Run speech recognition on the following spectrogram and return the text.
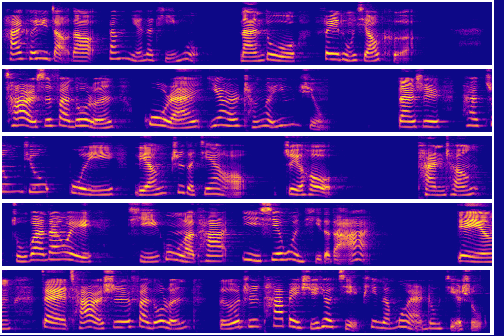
还可以找到当年的题目，难度非同小可。查尔斯·范多伦固然因而成了英雄，但是他终究不离良知的煎熬，最后坦诚主办单位提供了他一些问题的答案。电影在查尔斯·范多伦得知他被学校解聘的默然中结束。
